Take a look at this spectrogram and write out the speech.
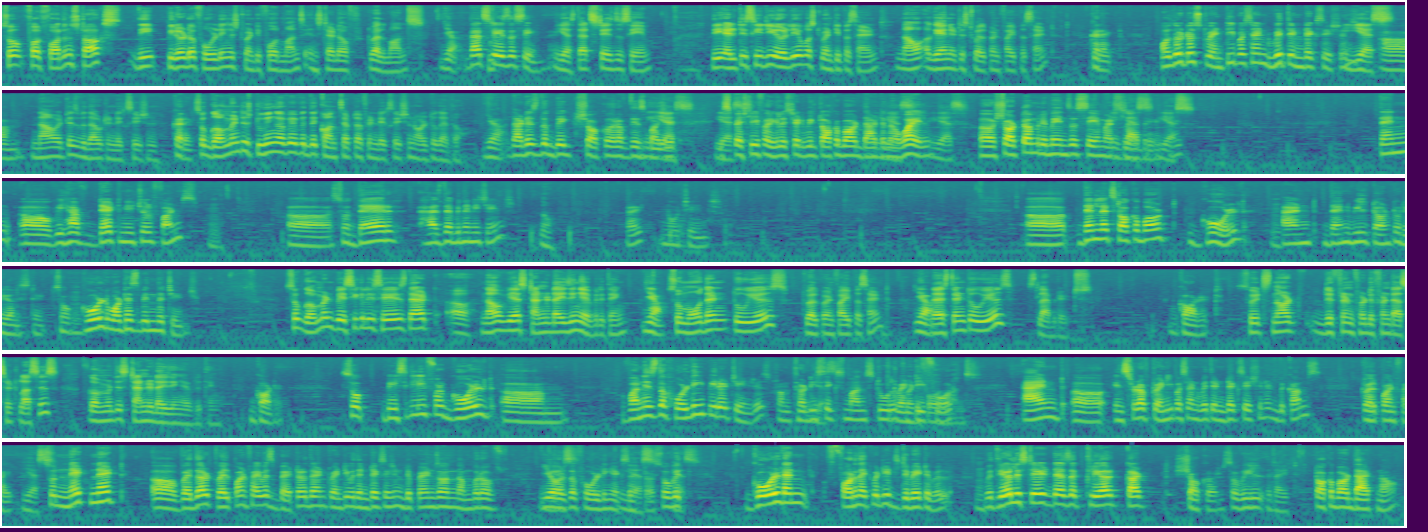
So for foreign stocks, the period of holding is 24 months instead of 12 months. Yeah, that stays the same. right? Yes, that stays the same. The LTCG earlier was 20%. Now again it is 12.5%. Correct. Although it was 20% with indexation. Yes. Um, Now it is without indexation. correct. So government is doing away with the concept of indexation altogether. yeah, that is the big shocker of this budget, Yes. Yes. especially for real estate. We'll talk about that in a while. Yes. Uh, short term remains the same at slab yes. rate. right? Then uh, we have debt mutual funds. Hmm. Uh, so there has there been any change? No. Right? No change. Uh, then let's talk about gold Hmm. and then we'll turn to real estate. So Hmm. gold, what has been the change? So government basically says that uh, now we are standardizing everything. Yeah, So more than two years, 12.5%. yeah, Less than two years, slab rates. got it, So it's not different for different asset classes. Government is standardizing everything. got it. So basically for gold, um, one is the holding period changes from 36 Yes. months to, To 24, months. and uh, instead of 20% with indexation, it becomes 12.5. Yes. So net net, uh, whether 12.5 is better than 20 with indexation depends on number of years Yes. of holding, etc. Yes, So with gold and foreign equity, it's debatable. Hmm. With real estate, there's a clear cut shocker. So we'll right. talk about that now.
